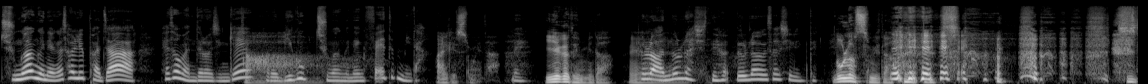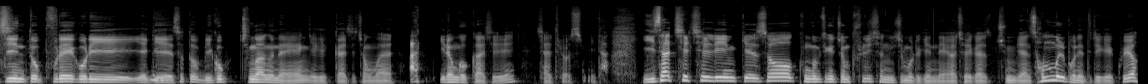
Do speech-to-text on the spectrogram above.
중앙은행을 설립하자 해서 만들어진 게 아. 바로 미국 중앙은행 페드입니다. 알겠습니다. 네. 이해가 됩니다. 예. 별로 안 놀라시네요. 놀라운 사실인데. 놀랍습니다. 네. 지진 또 불의 고리 얘기에서 또 미국 중앙은행 얘기까지 정말 앗 이런 것까지 잘 들었습니다. 2477님께서 궁금증이 좀 풀리셨는지 모르겠네요. 저희가 준비한 선물 보내드리겠고요.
